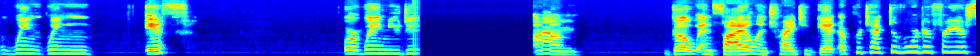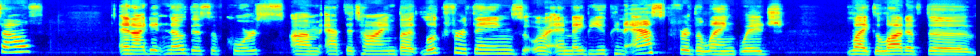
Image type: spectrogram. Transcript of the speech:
when when if or when you do um go and file and try to get a protective order for yourself and i didn't know this of course um, at the time but look for things or and maybe you can ask for the language like a lot of the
